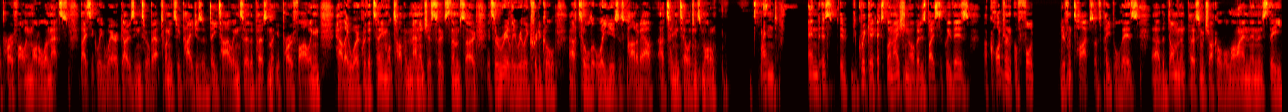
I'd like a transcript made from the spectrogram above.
profiling model. And that's basically where it goes into about 22 pages of detail into the person that you're profiling, how they work with a team, what type of manager suits them. So it's a really, really critical uh, tool that we use as part of our, our team intelligence model. And and a quick explanation of it is basically there's a quadrant of four different types of people. There's uh, the dominant person, which I call the lion. Then there's the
